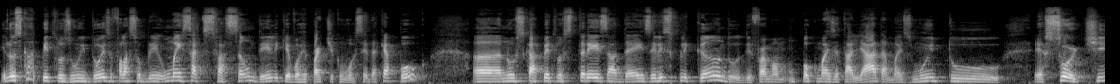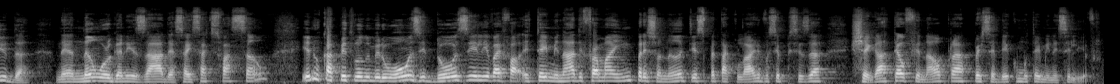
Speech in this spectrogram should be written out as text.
e nos capítulos 1 e 2 eu vou falar sobre uma insatisfação dele, que eu vou repartir com você daqui a pouco. Uh, nos capítulos 3 a 10, ele explicando de forma um pouco mais detalhada, mas muito é, sortida, né, não organizada, essa insatisfação. E no capítulo número 11 e 12, ele vai terminar de forma impressionante e espetacular, e você precisa chegar até o final para perceber como termina esse livro.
